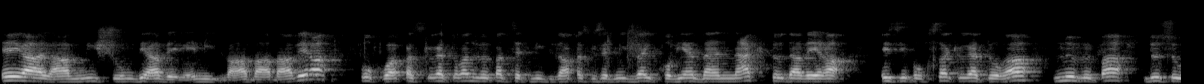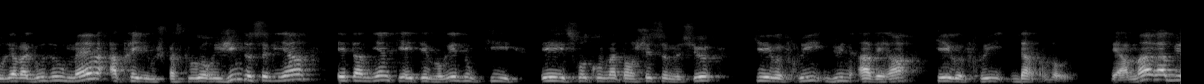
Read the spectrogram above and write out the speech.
Et là, la mishum de mitzvah avera. Pourquoi? Parce que la Torah ne veut pas de cette mitzvah, parce que cette mitzvah, il provient d'un acte d'avera. Et c'est pour ça que la Torah ne veut pas de ce Gavagouzou, même après Yush, parce que l'origine de ce bien est un bien qui a été volé, donc qui et il se retrouve maintenant chez ce monsieur, qui est le fruit d'une Avera, qui est le fruit d'un vol. Et Amar Rabbi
